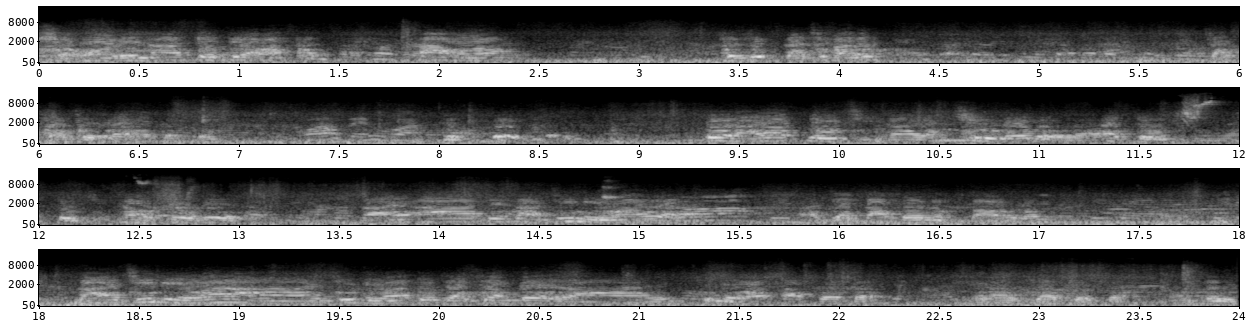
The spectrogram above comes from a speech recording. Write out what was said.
小黄林啊，对对，我谈，大黄，就是来七八六，来七八六，好的，我要陪。对啦，要丢钱啦，用手咧落啦，要丢钱啦，丢钱才有做咧啦。来啊，这啥鸡米花啦？来加大哥两包咯。来鸡米花啦，鸡米花都在上面啦，鸡米花大哥的，来小姐姐来这里。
